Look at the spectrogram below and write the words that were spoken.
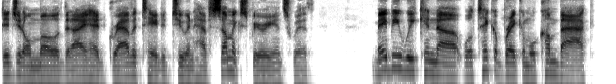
digital mode that I had gravitated to and have some experience with. Maybe we can uh, we'll take a break and we'll come back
